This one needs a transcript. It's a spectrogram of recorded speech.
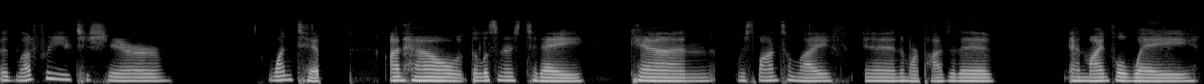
I'd love for you to share one tip on how the listeners today can respond to life in a more positive and mindful way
